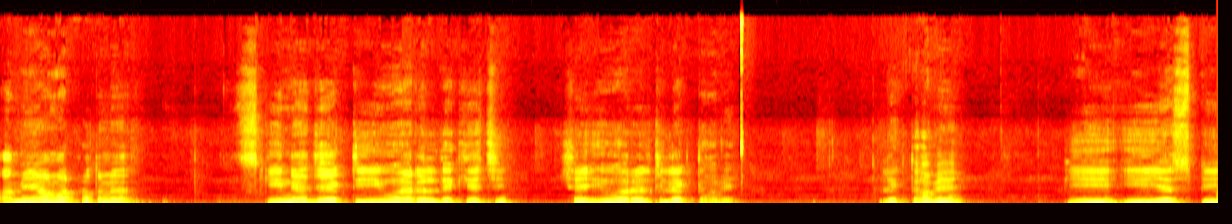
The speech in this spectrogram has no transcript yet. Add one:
আমি আমার প্রথমে স্ক্রিনে যে একটি ইউআরএল দেখিয়েছি, সেই ইউআরএলটি লিখতে হবে। লিখতে হবে PESP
